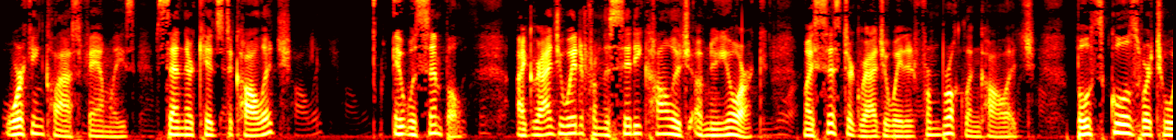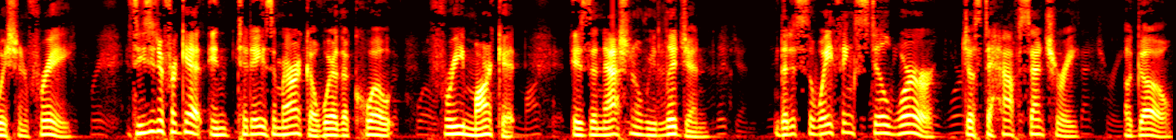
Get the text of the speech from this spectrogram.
working class families send their kids to college? It was simple. I graduated from the City College of New York. My sister graduated from Brooklyn College. Both schools were tuition free. It's easy to forget in today's America where the quote, free market is the national religion, that it's the way things still were just a half century ago.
